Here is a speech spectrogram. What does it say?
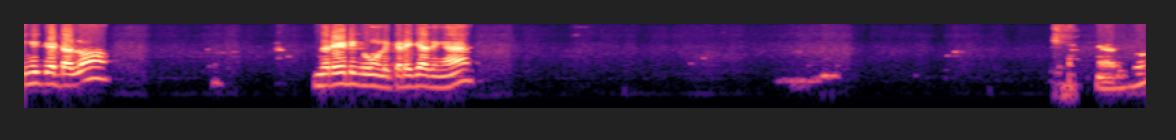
எங்க கேட்டாலும் இந்த ரேட்டுக்கு உங்களுக்கு கிடைக்காதுங்க. யாருக்கோ?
